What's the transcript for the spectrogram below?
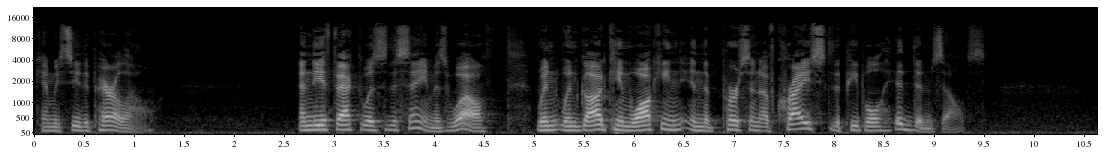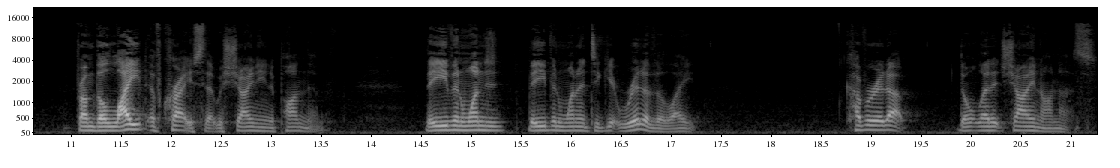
Can we see the parallel? And the effect was the same as well. When, when God came walking in the person of Christ, the people hid themselves from the light of Christ that was shining upon them. They even wanted, they even wanted to get rid of the light Cover it up. Don't let it shine on us,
